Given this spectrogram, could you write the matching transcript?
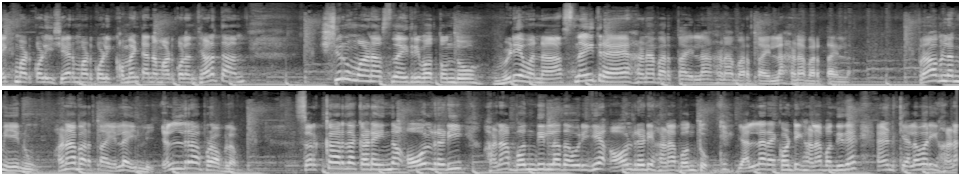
ಲೈಕ್ ಮಾಡ್ಕೊಳ್ಳಿ ಶೇರ್ ಮಾಡ್ಕೊಳ್ಳಿ ಕಮೆಂಟನ್ನು ಮಾಡ್ಕೊಳ್ಳಿ ಅಂತ ಹೇಳ್ತಾ ಶುರು ಮಾಡೋಣ ಸ್ನೇಹಿತರೆ, ಇವತ್ತೊಂದು ವಿಡಿಯೋವನ್ನು. ಸ್ನೇಹಿತರೆ, ಹಣ ಬರ್ತಾ ಇಲ್ಲ, ಹಣ ಬರ್ತಾ ಇಲ್ಲ, ಹಣ ಬರ್ತಾ ಇಲ್ಲ. ಪ್ರಾಬ್ಲಮ್ ಏನು? ಹಣ ಬರ್ತಾ ಇಲ್ಲ ಇಲ್ಲಿ. ಎಲ್ಲರ ಪ್ರಾಬ್ಲಮ್. ಸರ್ಕಾರದ ಕಡೆಯಿಂದ ಆಲ್ರೆಡಿ ಹಣ ಬಂದಿಲ್ಲದವರಿಗೆ ಆಲ್ರೆಡಿ ಹಣ ಬಂತು. ಎಲ್ಲರ ಅಕೌಂಟಿಗೆ ಹಣ ಬಂದಿದೆ ಆ್ಯಂಡ್ ಕೆಲವರಿಗೆ ಹಣ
